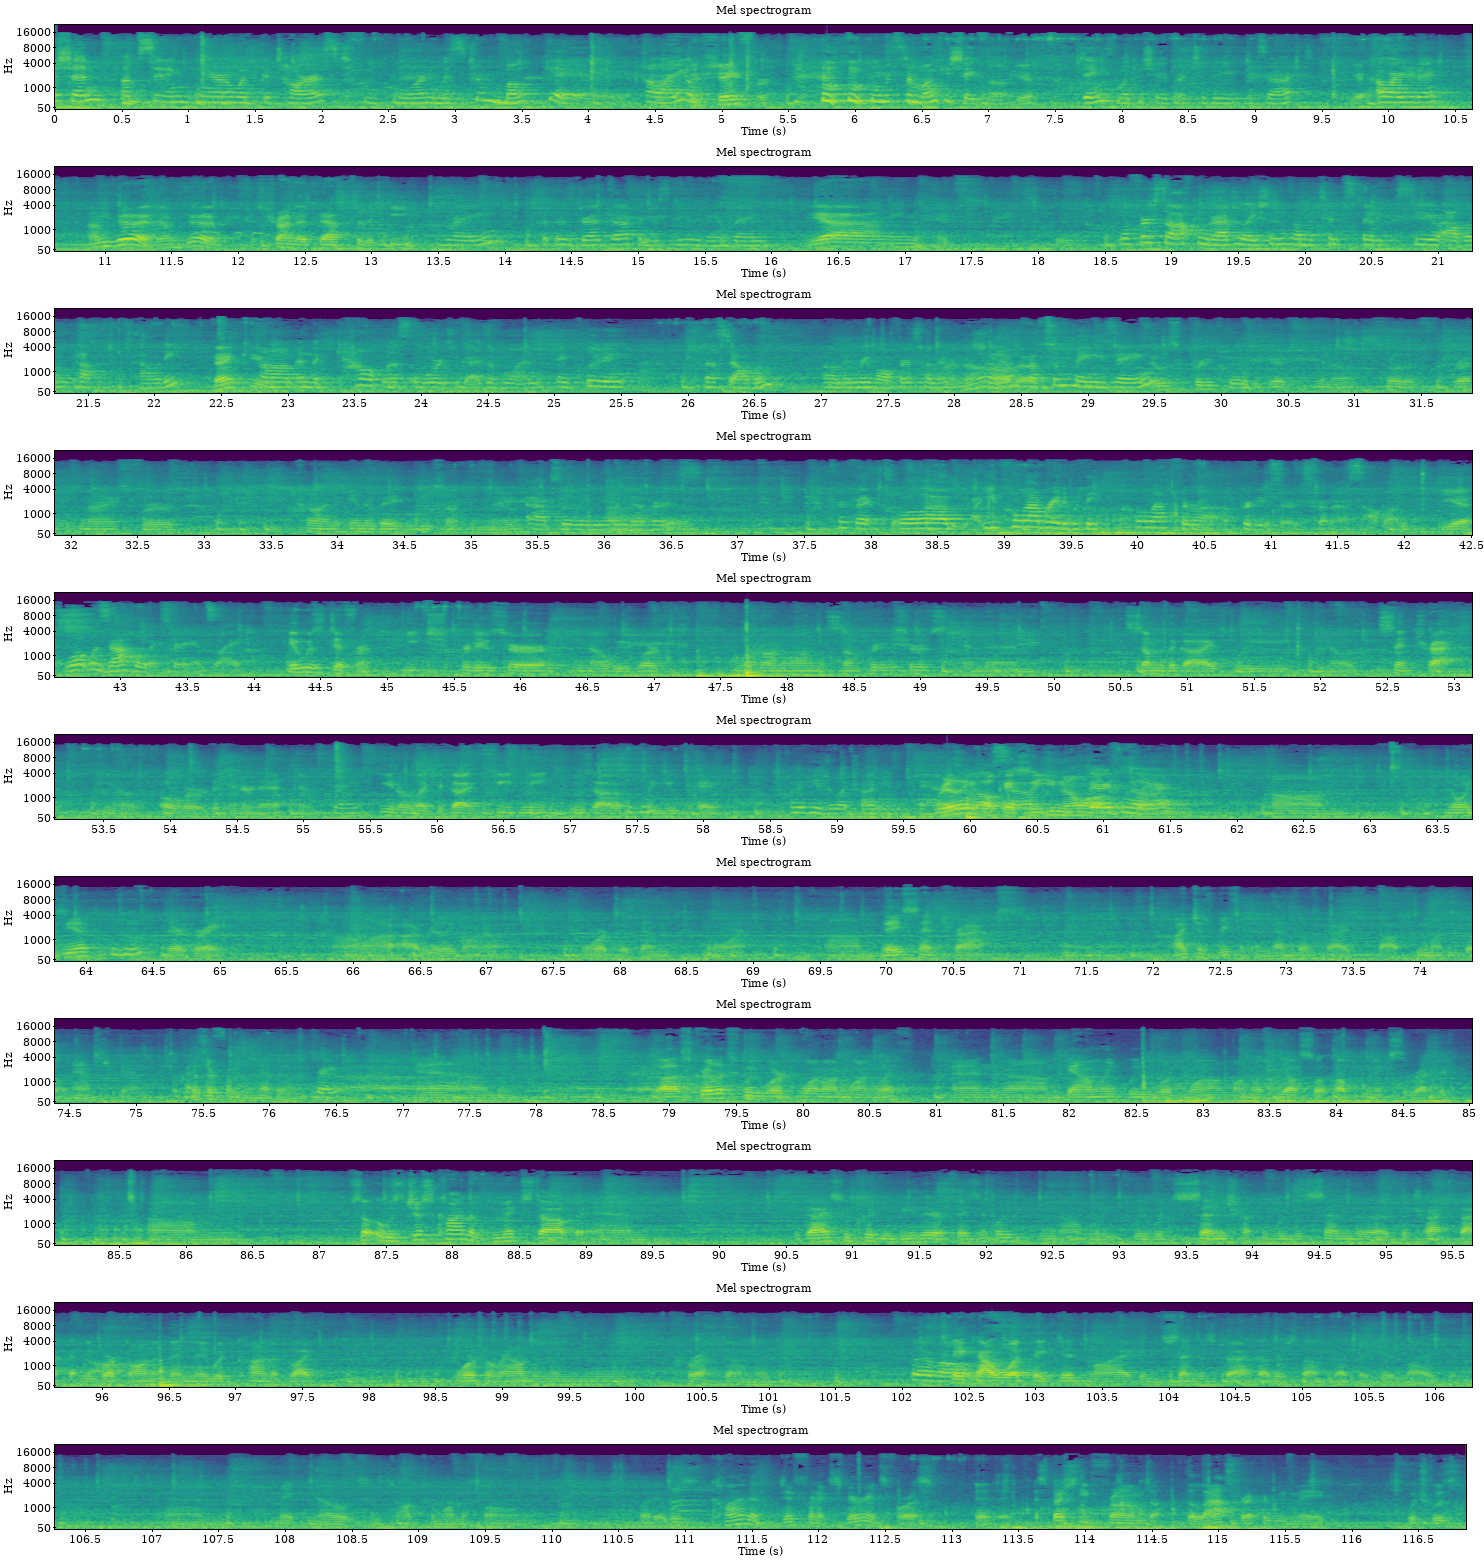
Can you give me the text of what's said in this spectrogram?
I'm sitting here with guitarist from Korn, Mr. Munky. How are you? Mr. Shaffer. Mr. Munky Shaffer. Yeah. James Munky Shaffer, to be exact. Yeah. How are you today? I'm good. I'm good. I'm just trying to adapt to the heat. Right. Put those dreads up and just do the damn thing. Yeah, I mean, it's, it's cool. Well, first off, congratulations on the 10th studio album, Path of Totality, Thank you. um, and the countless awards you guys have won, including Best Album um, in Revolver's 100th I know. That's, amazing. it was pretty cool to get, you know, sort of recognized for trying to innovate and do something new. Absolutely new endeavors. Perfect. Well, um, you collaborated with a plethora of producers for this album. Yes. What was that whole experience like? It was different. Each producer, you know, we worked one on one with some producers, and then some of the guys we, know, sent tracks, you know, over the internet, and Right. you know, like the guy Feed Me, who's out of the UK. I'm a huge electronic music fan. Really? well, Okay, so you know all very familiar. Um, Noisia, Mm-hmm. they're great. Um, I, I really want to work with them more. Um, they sent tracks. I just recently met those guys about two months ago in Amsterdam because Okay. they're from the Netherlands. Right. And um, uh, Skrillex we worked one on one with, and um, Downlink we worked one on one with. He also helped mix the record. Um, so it was just kind of mixed up, and the guys who couldn't be there physically, you know, we, we would send tra- we would send the, the tracks back that we worked on, and then they would kind of like work around them and correct them and take out what they didn't like and send us back other stuff that they did like and, and make notes and talk to them on the phone. But it was kind of different experience for us, especially from the, the last record we made, which was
